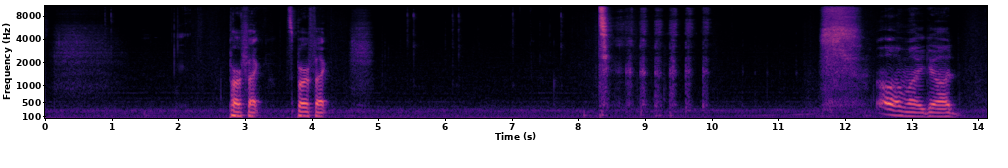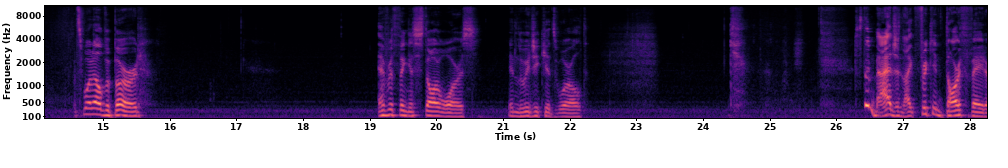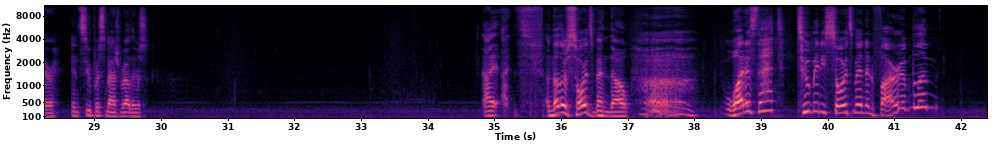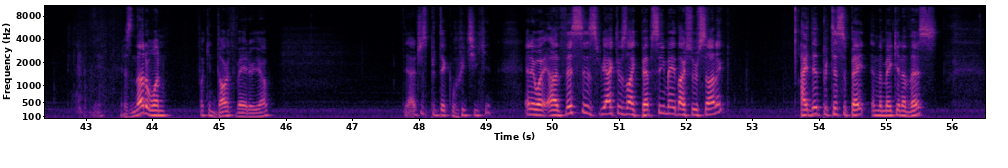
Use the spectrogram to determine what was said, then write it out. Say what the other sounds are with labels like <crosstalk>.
Perfect. It's perfect. <laughs> Oh my god. It's one hell of a bird. Everything is Star Wars in Luigi Kid's world. <laughs> Just imagine, like, freaking Darth Vader in Super Smash Brothers. I, I another swordsman though. <gasps> what is that? Too many swordsmen and Fire Emblem? There's another one. Fucking Darth Vader, yo. Yeah, just predict <laughs> Luigi. Anyway, uh, this is reactors like Pepsi made by Sonic. I did participate in the making of this.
